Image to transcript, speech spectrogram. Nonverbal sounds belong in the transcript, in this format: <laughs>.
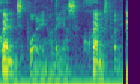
Skäms på dig Andreas. Skäms på dig.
